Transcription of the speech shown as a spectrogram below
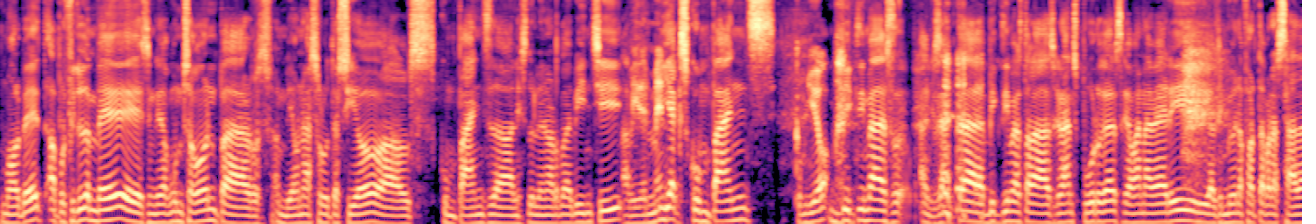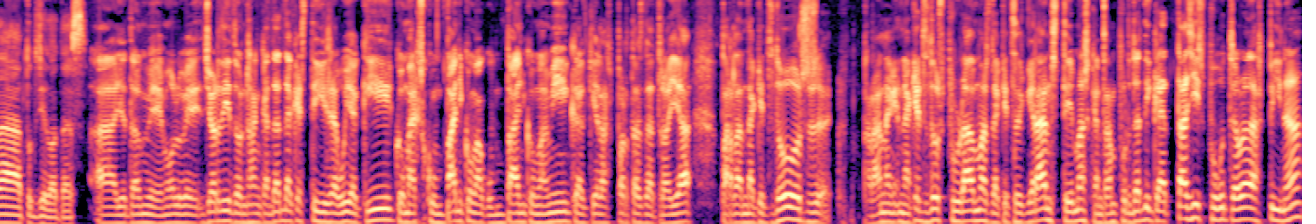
Molt bé. Aprofito també, si em queda algun segon, per enviar una salutació als companys de l'Institut Leonardo da Vinci Evidentment. i excompanys com jo. Víctimes, exacte, víctimes de les grans purgues que van haver-hi i els envio una forta abraçada a tots i a totes. Ah, jo també, molt bé. Jordi, doncs encantat de que estiguis avui aquí, com a excompany, com a company, com a amic, aquí a les portes de Troia, parlant d'aquests dos, parlant en aquests dos programes, d'aquests grans temes que ens han portat i que t'hagis pogut treure l'espina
